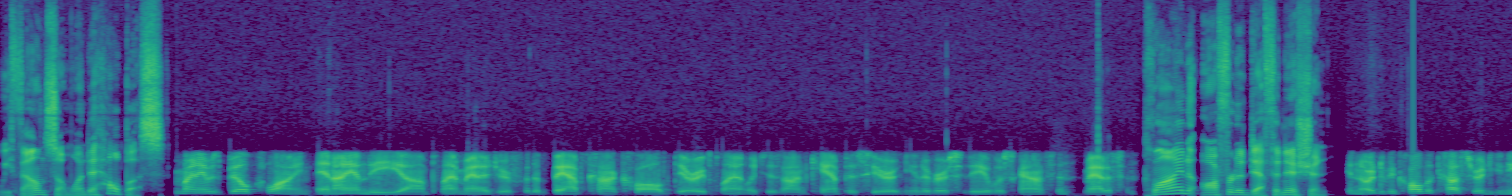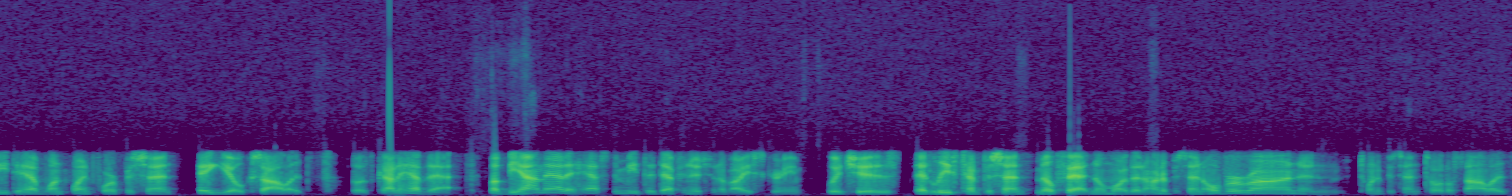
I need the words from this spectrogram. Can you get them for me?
We found someone to help us. My name is Bill Klein, and I am the uh, plant manager for the Babcock Hall Dairy Plant, which is on campus here at the University of Wisconsin, Madison. Klein offered a definition. In order to be called a custard, you need to have 1.4% egg yolk solids. So it's got to have that. But beyond that, it has to meet the definition of ice cream, which is at least 10% milk fat, no more than 100% overrun, and 20% total solids.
